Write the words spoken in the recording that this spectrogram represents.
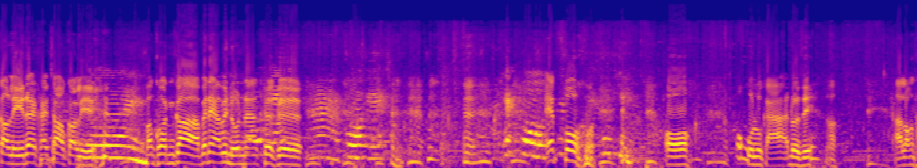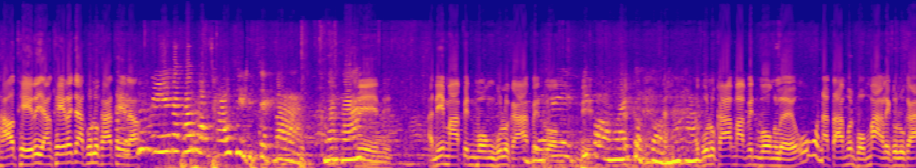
เกาหลีด้วยใครชอบเกาหลีเอ้ยบางคนก็ไม่ได้เอาไปหนุนนะ คือคือโฟเอ็กเอฟโฟ F4 โอ้โอ้คุณลูกค้าดูสิเอาเอารองเท้าเทหรือยังเทแล้วจ้าคุณลูกค้าเทแล้วชุดนี้นะคะรองเท้า 47 บาทนะคะนี่นี่อันนี้มาเป็นวงคุณลูกค้าเป็นวงให้พี่นี่ปองไว้กดก่อนนะคะคุณลูกค้ามาเป็นวงเลยโอ้หน้าตาเหมือนผมมากเลยคุณลูกค้า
